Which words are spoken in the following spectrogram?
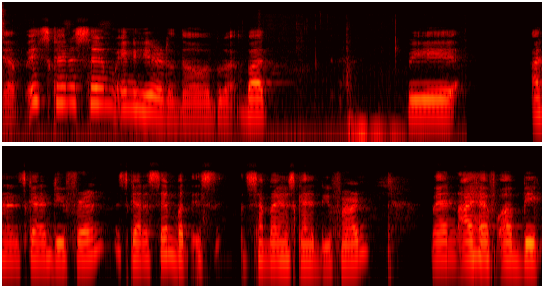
Yep, it's kind of same in here though, but we, I know it's kind of different. It's kind of same, but it's sometimes kind of different. When I have a big,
